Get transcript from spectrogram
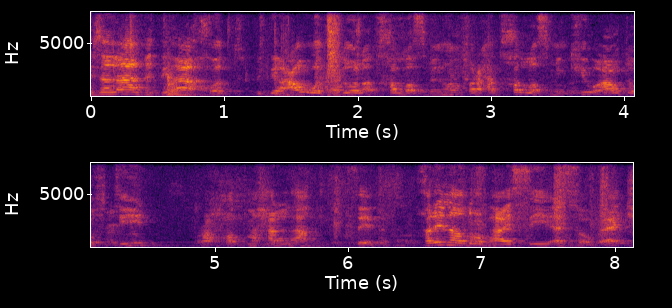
إذا الآن بدي آخذ بدي أعوض هدول أتخلص منهم فراح أتخلص من Q out of t راح أحط محلها ثيتا خلينا اضرب هاي سي اس اوف اتش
